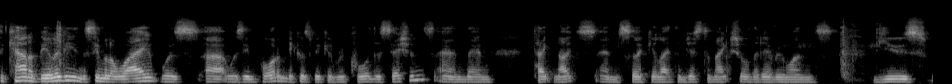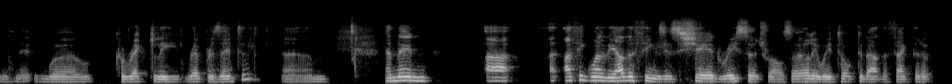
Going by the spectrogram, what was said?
accountability in a similar way was, uh, was important because we could record the sessions and then take notes and circulate them just to make sure that everyone's views were correctly represented. Um, and then uh, I think one of the other things is shared research roles. So earlier we talked about the fact that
